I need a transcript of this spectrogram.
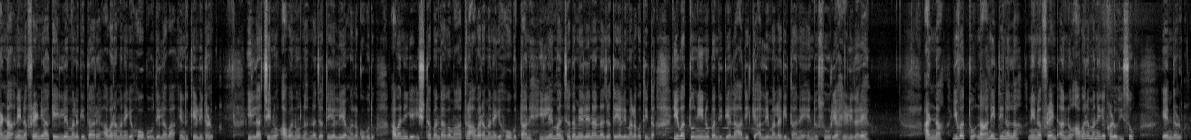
ಅಣ್ಣ, ನಿನ್ನ ಫ್ರೆಂಡ್ ಯಾಕೆ ಇಲ್ಲೇ ಮಲಗಿದ್ದಾರೆ? ಅವರ ಮನೆಗೆ ಹೋಗುವುದಿಲ್ಲವಾ? ಎಂದು ಕೇಳಿದಳು. ಇಲ್ಲ ಚಿನ್ನು, ಅವನು ನನ್ನ ಜೊತೆಯಲ್ಲಿಯೇ ಮಲಗುವುದು. ಅವನಿಗೆ ಇಷ್ಟ ಬಂದಾಗ ಮಾತ್ರ ಅವರ ಮನೆಗೆ ಹೋಗುತ್ತಾನೆ. ಇಲ್ಲೇ ಮಂಚದ ಮೇಲೆ ನನ್ನ ಜೊತೆಯಲ್ಲಿ ಮಲಗುತ್ತಿದ್ದ. ಇವತ್ತು ನೀನು ಬಂದಿದ್ಯಲ್ಲ, ಅದಕ್ಕೆ ಅಲ್ಲಿ ಮಲಗಿದ್ದಾನೆ ಎಂದು ಸೂರ್ಯ ಹೇಳಿದರೆ, ಅಣ್ಣ, ಇವತ್ತು ನಾನಿದ್ದೀನಲ್ಲ. ನಿನ್ನ ಫ್ರೆಂಡ್ ಅನ್ನು ಅವರ ಮನೆಗೆ ಕಳುಹಿಸು ಎಂದಳು.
